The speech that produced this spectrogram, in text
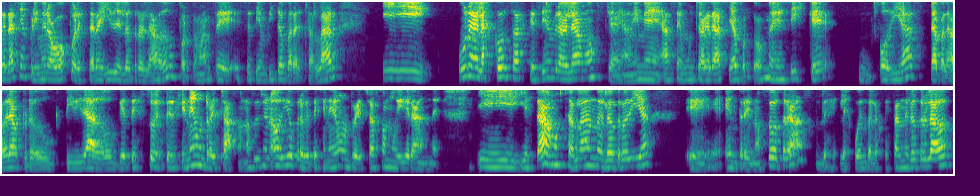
gracias primero a vos por estar ahí del otro lado, por tomarte este tiempito para charlar. Y una de las cosas que siempre hablamos, que a mí me hace mucha gracia, porque vos me decís que odias la palabra productividad o que te, te genera un rechazo, no sé si un odio, pero que te genera un rechazo muy grande. y estábamos charlando el otro día eh, entre nosotras, les, cuento a los que están del otro lado,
